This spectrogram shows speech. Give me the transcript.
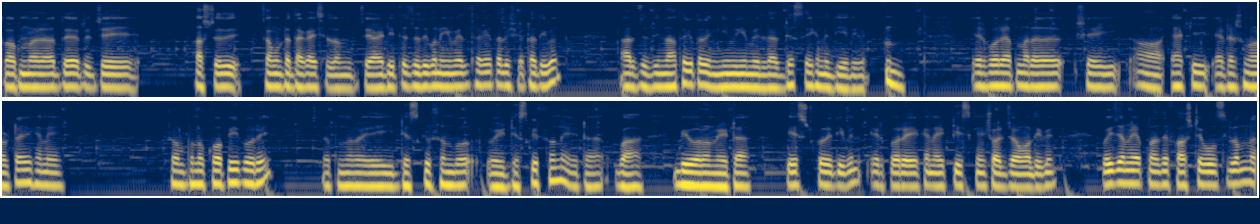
তো আপনাদের যে ফার্স্টে যেমনটা দেখাইছিলাম যে আইডিতে যদি কোনো ইমেল থাকে তাহলে সেটা দিবেন। আর যদি না থাকে তাহলে নিউ ইমেল অ্যাড্রেস এখানে দিয়ে দিবেন। এরপরে আপনারা সেই একই অ্যাড্রেসমালটা এখানে সম্পূর্ণ কপি করে আপনারা এই ডেসক্রিপশন ওই ডেসক্রিপশনে এটা বা বিবরণে এটা পেস্ট করে দিবেন। এরপরে এখানে একটি স্ক্রিনশট জমা দিবেন। ওই যে আমি আপনাদের ফার্স্টে বলছিলাম না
